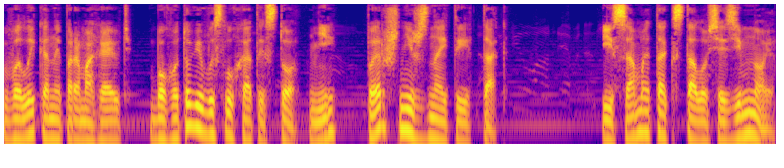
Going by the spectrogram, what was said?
Велика не перемагають, бо готові вислухати сто ні, перш ніж знайти так. І саме так сталося зі мною.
